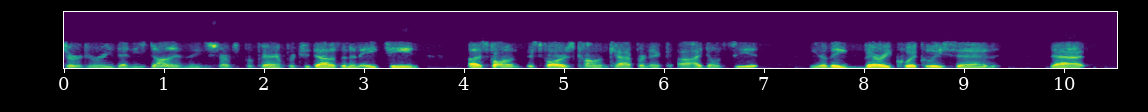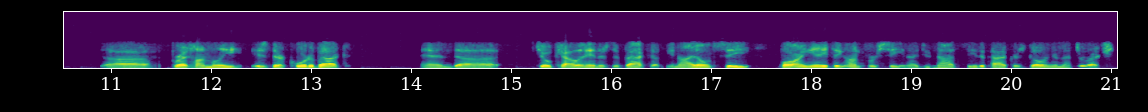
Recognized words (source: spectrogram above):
surgery, then he's done, and then he starts preparing for 2018. Uh, as far as far as Colin Kaepernick, uh, I don't see it. You know, they very quickly said that uh, Brett Hundley is their quarterback, and uh, Joe Callahan is their backup. You know, I don't see, barring anything unforeseen, I do not see the Packers going in that direction.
